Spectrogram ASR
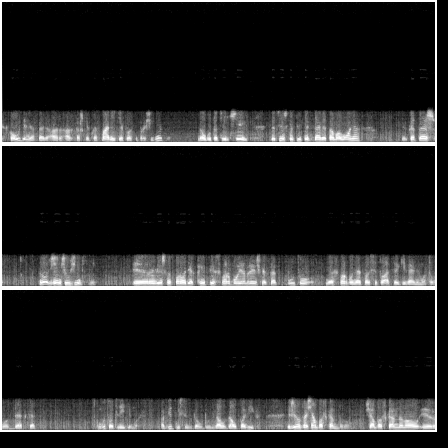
įskaudinęs ar, ar, ar kažkaip, kad man reikėtų atsiprašinėti, galbūt atvirkščiai. Bet viešpats vis tiek davė tą malonę, kad aš nu, žengčiau žingsnį. Ir viešpas parodė, kaip tai svarbu jam reiškia, kad būtų nesvarbu net to situacija gyvenimo tavo, bet kad būtų atleidimas. Abipusis galbūt, gal, gal pavyks. Ir žinot, aš jam paskambinau. Šiam paskambinau ir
